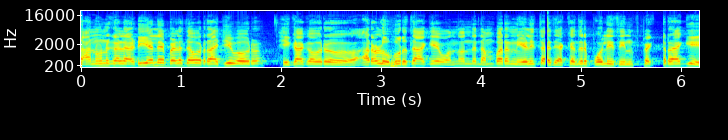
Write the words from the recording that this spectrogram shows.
ಕಾನೂನುಗಳ ಅಡಿಯಲ್ಲೇ ಬೆಳೆದವರು ರಾಜೀವ್ ಅವರು. ಹೀಗಾಗಿ ಅವರು ಅರಳು ಹುರಿದಾಗೆ ಒಂದೊಂದು ನಂಬರನ್ನು ಹೇಳ್ತಾ ಇದೆ. ಯಾಕಂದರೆ ಪೊಲೀಸ್ ಇನ್ಸ್ಪೆಕ್ಟರಾಗಿ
